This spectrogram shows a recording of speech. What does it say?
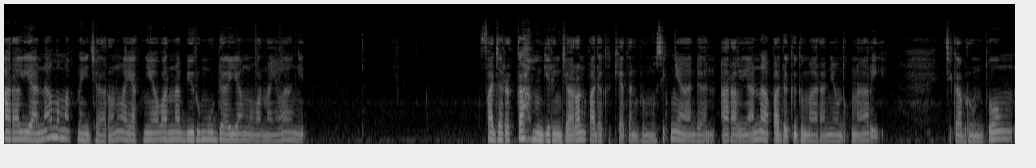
Araliana memaknai Jaron layaknya warna biru muda yang mewarnai langit. Fajar Rekah menggiring Jaron pada kegiatan bermusiknya dan Araliana pada kegemarannya untuk menari. Jika beruntung,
